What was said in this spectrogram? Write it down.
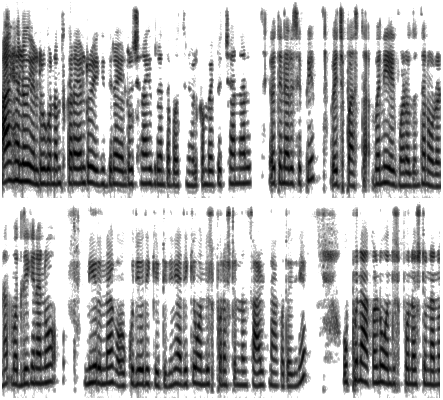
ಹಾಯ್ ಹಲೋ ಎಲ್ರಿಗೂ ನಮಸ್ಕಾರ. ಎಲ್ಲರೂ ಹೇಗಿದ್ದೀರಾ? ಎಲ್ಲರೂ ಚೆನ್ನಾಗಿದ್ದೀರಾ ಅಂತ ಬರ್ತೀನಿ. ವೆಲ್ಕಮ್ ಬ್ಯಾಕ್ ಟು ಚಾನಲ್ ಇವತ್ತಿನ ರೆಸಿಪಿ ವೆಜ್ ಪಾಸ್ತಾ ಬನ್ನಿ ಹೇಗೆ ಮಾಡೋದು ಅಂತ ನೋಡೋಣ. ಮೊದಲಿಗೆ ನಾನು ನೀರನ್ನ ಕುದಿಯೋದಕ್ಕೆ ಇಟ್ಟಿದ್ದೀನಿ. ಅದಕ್ಕೆ ಒಂದು ಸ್ಪೂನ್ ಅಷ್ಟು ನಾನು ಸಾಲ್ಟ್ನ ಹಾಕೋತಾ ಇದ್ದೀನಿ. ಉಪ್ಪನ್ನ ಹಾಕೊಂಡು ಒಂದು ಸ್ಪೂನ್ ಅಷ್ಟು ನಾನು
